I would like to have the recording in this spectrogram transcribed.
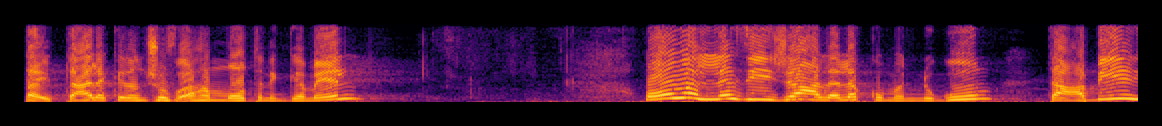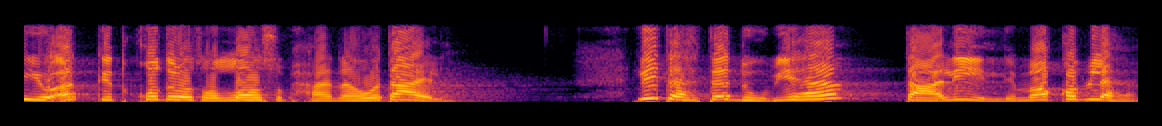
طيب تعالى كده نشوف أهم مواطن الجمال. وهو الذي جعل لكم النجوم تعبير يؤكد قدرة الله سبحانه وتعالى لتهتدوا بها تعليل لما قبلها.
